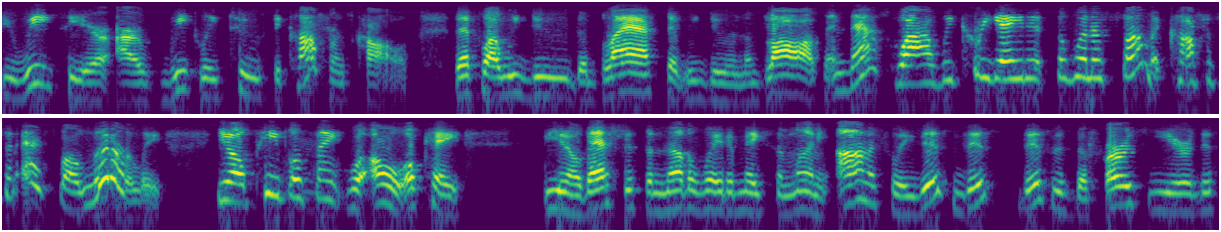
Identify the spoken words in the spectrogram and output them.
few weeks here, our weekly Tuesday conference calls. That's why we do the blast that we do in the blogs. And that's why we created the Winner's Summit Conference and Expo, literally. You know, people think, well, oh, okay, you know that's just another way to make some money honestly this this this is the first year this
